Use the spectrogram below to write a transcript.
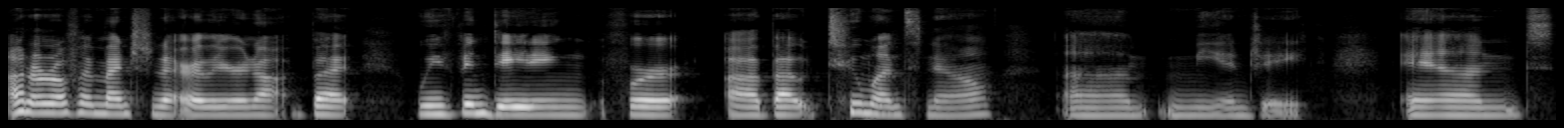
I don't know if I mentioned it earlier or not, but we've been dating for about two months now, um, me and Jake. And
